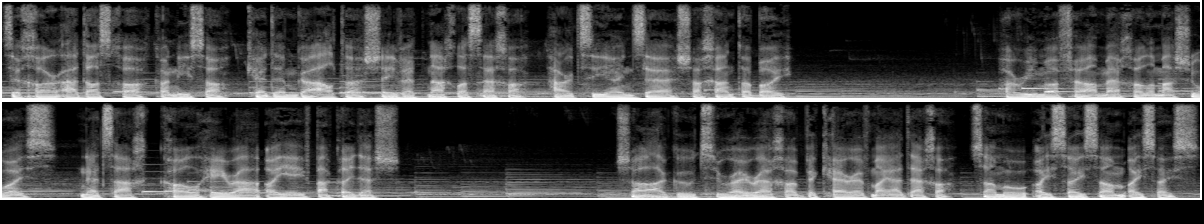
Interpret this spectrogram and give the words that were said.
Zichar adascha kanisa, kedem gaalta shevet nachlasecha, hartzi ein ze shachanta boy. Harima fe'amecha lamashuais, netzach kol heira oyev bakodesh. שאגו צוריירך בקרב מידיך, שמו עשיסם עשיס.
